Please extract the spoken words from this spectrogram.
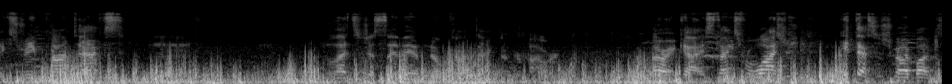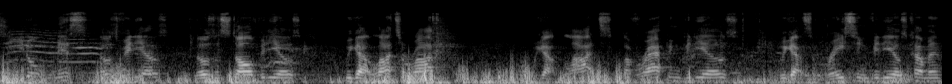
extreme contacts. Mm, let's just say they have no contact under power. All right, guys, thanks for watching. Hit that subscribe button so you don't miss those videos, those install videos. We got lots of rock we got lots of wrapping videos. We got some racing videos coming.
